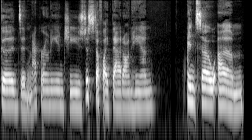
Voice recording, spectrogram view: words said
goods and macaroni and cheese, just stuff like that on hand. And so um,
